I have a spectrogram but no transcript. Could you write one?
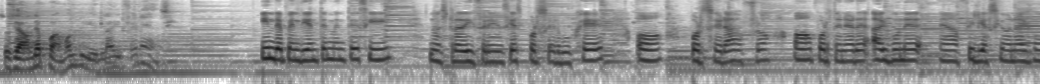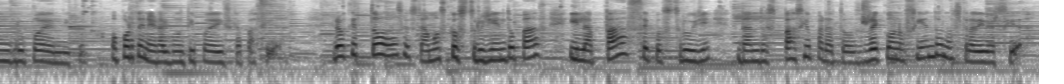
sociedad donde podamos vivir la diferencia. Independientemente si nuestra diferencia es por ser mujer o por ser afro o por tener alguna eh, afiliación a algún grupo étnico o por tener algún tipo de discapacidad. Creo que todos estamos construyendo paz y la paz se construye dando espacio para todos, reconociendo nuestra diversidad.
